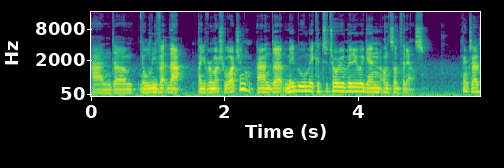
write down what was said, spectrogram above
and um, we'll leave it at that. Thank you very much for watching, and maybe we'll make a tutorial video again on something else. Thanks guys.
